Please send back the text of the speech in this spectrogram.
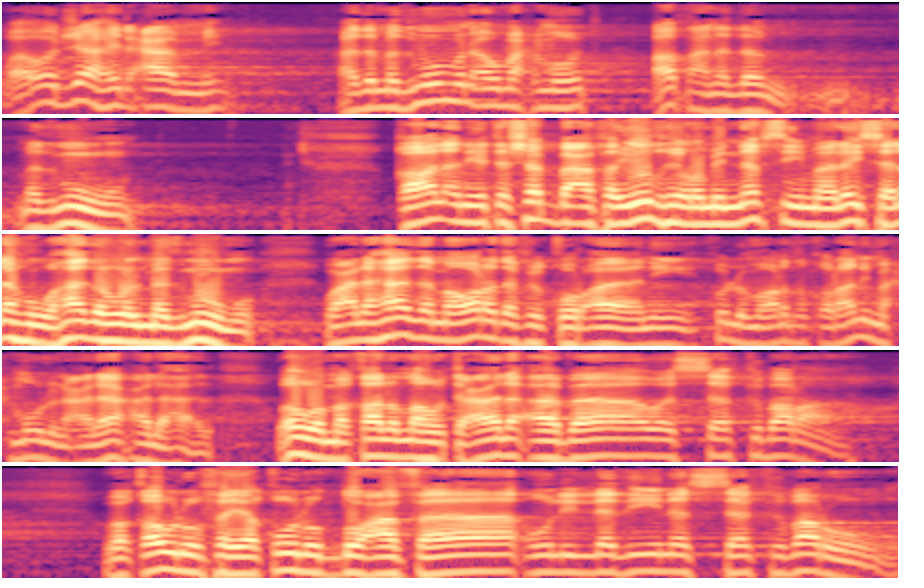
وهو جاهل عامي. هذا مذموم أو محمود؟ قطعا هذا مذموم. قال أن يتشبع فيظهر من نفسه ما ليس له وهذا هو المذموم. وعلى هذا ما ورد في القرآن كل ما ورد في القرآن محمول على على هذا. وهو ما قال الله تعالى ابى واستكبر. وقوله فيقول الضعفاء للذين استكبروا.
